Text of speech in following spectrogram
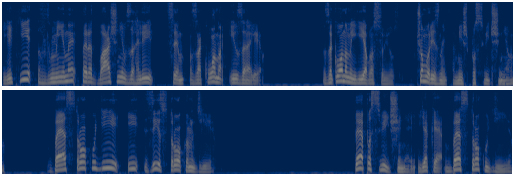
Які зміни передбачені взагалі цим законом і взагалі законами Євросоюзу? В чому різниця між посвідченням без строку дії і зі строком дії? Те посвідчення, яке без строку дії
